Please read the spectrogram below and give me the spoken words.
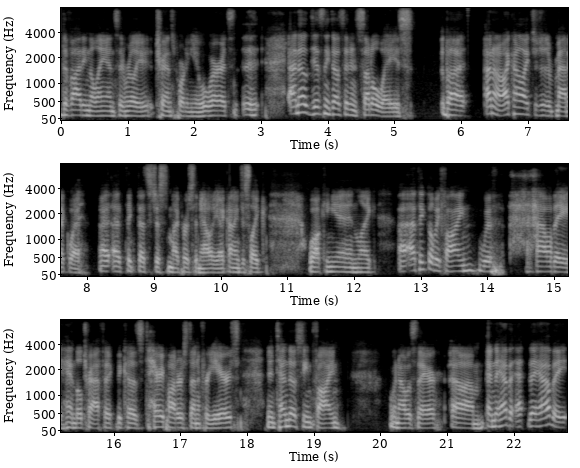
dividing the lands and really transporting you where it's uh, I know Disney does it in subtle ways, but I don't know. I kind of like the dramatic way. I, I think that's just my personality. I kind of just like walking in. Like I, I think they'll be fine with how they handle traffic because Harry Potter's done it for years. Nintendo seemed fine when I was there. Um, and they have a, they have a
